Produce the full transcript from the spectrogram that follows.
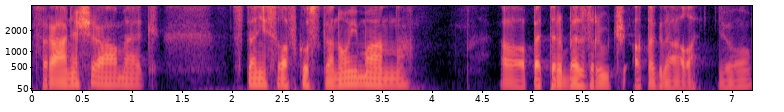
Fráňa Šrámek, Stanislav Kostka Neumann, uh, Petr Bezruč a tak dále. Jo?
